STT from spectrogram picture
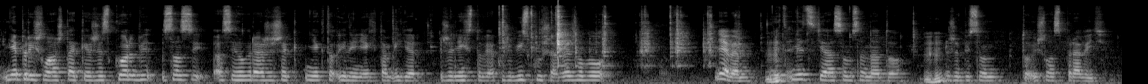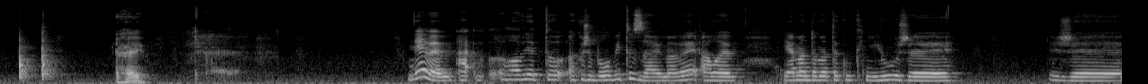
neprišlo až také, že skôr by som si asi hovorila, že však niekto iný nech tam ide, že nech to akože vyskúša, vieš, lebo Neviem, mm-hmm. necítila som sa na to, mm-hmm. že by som to išla spraviť. Hej. Neviem, a hlavne to, akože bolo by to zaujímavé, ale ja mám doma takú knihu, že že,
